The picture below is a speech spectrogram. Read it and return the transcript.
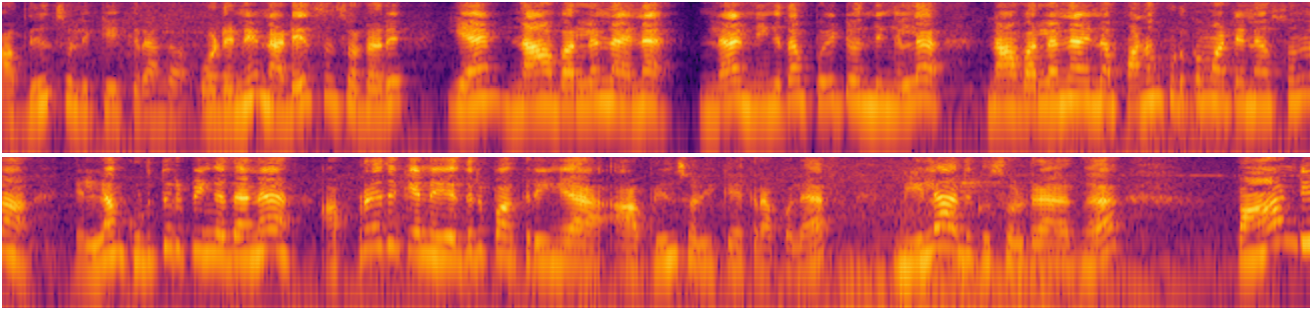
அப்படின்னு சொல்லி கேட்குறாங்க உடனே நடேசன் சொல்கிறாரு ஏன் நான் வரலன்னா என்ன? இல்லை நீங்கள் தான் போயிட்டு வந்தீங்கல்ல? நான் வரலன்னா என்ன பணம் கொடுக்க மாட்டேன்னு சொன்னால் எல்லாம் கொடுத்துருப்பீங்க தானே? அப்புறம் இதுக்கு என்ன எதிர்பார்க்குறீங்க? அப்படின்னு சொல்லி கேட்குறாப்புல போல. நிலா அதுக்கு சொல்கிறாங்க பாண்டி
